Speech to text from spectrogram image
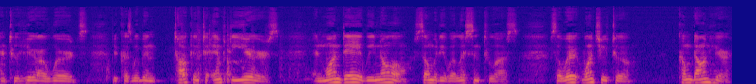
and to hear our words because we've been talking to empty ears. And one day we know somebody will listen to us. So we want you to come down here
